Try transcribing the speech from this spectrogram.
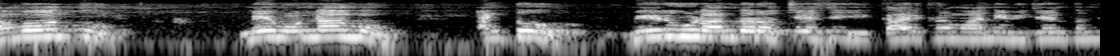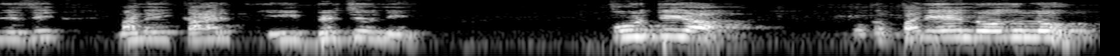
తమ వంతు మేము ఉన్నాము అంటూ మీరు కూడా అందరూ వచ్చేసి ఈ కార్యక్రమాన్ని విజయవంతం చేసి మన ఈ కార్య ఈ బ్రిడ్జ్ని పూర్తిగా ఒక పదిహేను రోజుల్లో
